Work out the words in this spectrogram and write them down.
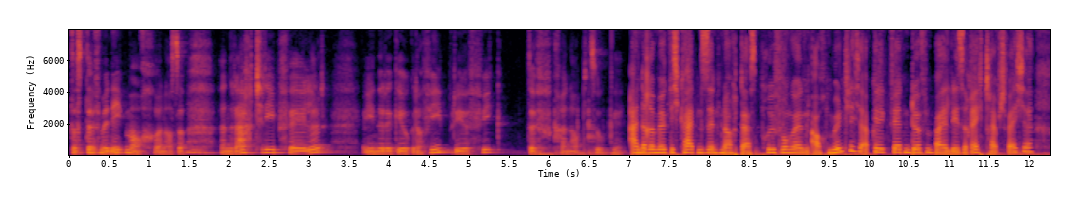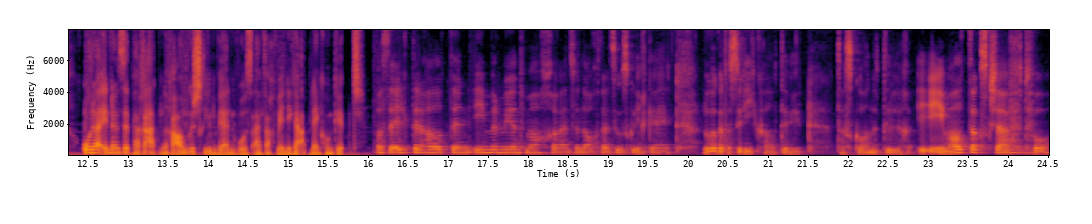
das dürfen wir nicht machen. Also ein Rechtschreibfehler in einer Geografieprüfung darf keinen Abzug geben. Andere Möglichkeiten sind noch, dass Prüfungen auch mündlich abgelegt werden dürfen bei Leserechtschreibschwäche oder in einem separaten Raum geschrieben werden, wo es einfach weniger Ablenkung gibt. Was Eltern halt dann immer müssen machen wenn es einen Nachteilsausgleich gibt, schauen, dass er eingehalten wird. Das geht natürlich im Alltagsgeschäft mhm. von,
